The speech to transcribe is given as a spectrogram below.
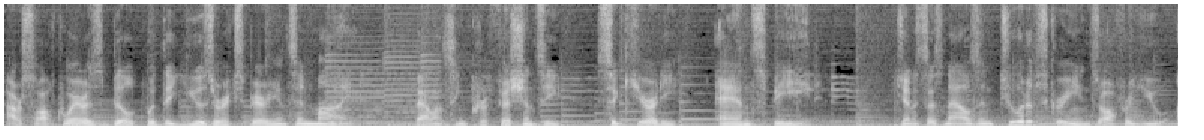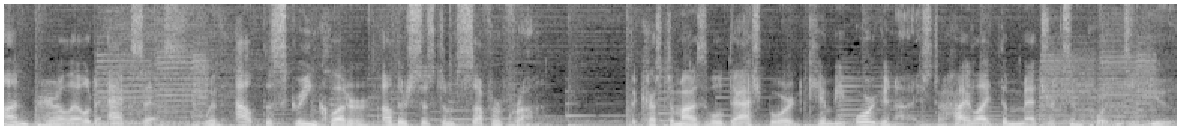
Our software is built with the user experience in mind, balancing proficiency, security, and speed. JenesisNow's intuitive screens offer you unparalleled access without the screen clutter other systems suffer from. The customizable dashboard can be organized to highlight the metrics important to you.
